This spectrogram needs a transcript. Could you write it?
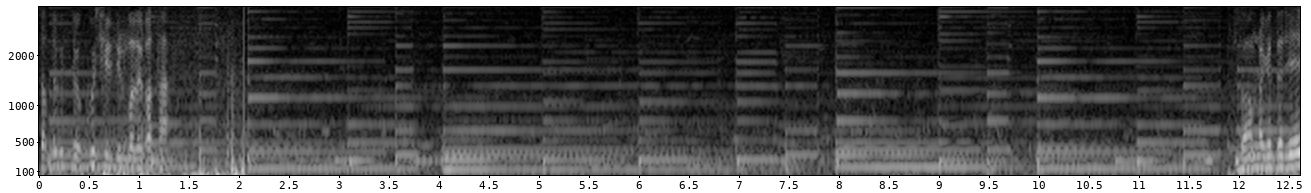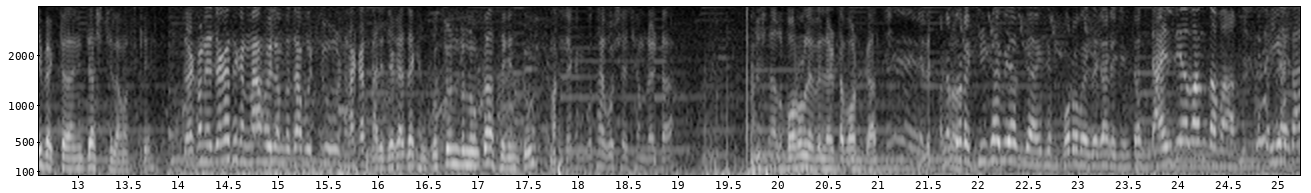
যত কিছু খুশির দিন বলে কথা। তো আমরা কিন্তু যে এই ব্যাগটা নিতে আসছিলাম আজকে। তো এখন এই জায়গা থেকে না হইলে আমরা যাব একটু ঢাকা আর এই জায়গায় দেখেন প্রচণ্ড নৌকা আছে কিন্তু। মানে দেখেন কোথায় বসে আছি আমরা এটা। বিশাল বড় লেভেলের একটা বট গাছ। মানে তোরা কি খাবি আজকে? আজকে বড় ভাই গাড়ি কিনতে ডাইল দিয়া বান্দা ভাত ঠিক আছে?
